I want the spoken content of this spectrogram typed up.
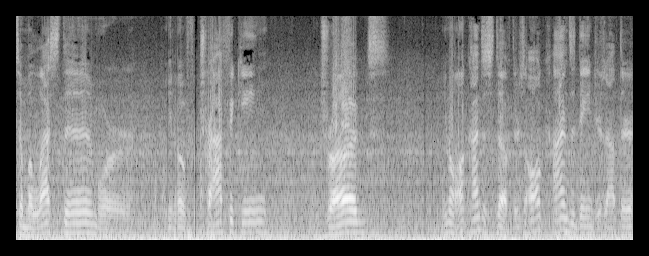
to molest them or, you know, for trafficking, drugs, you know, all kinds of stuff. There's all kinds of dangers out there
